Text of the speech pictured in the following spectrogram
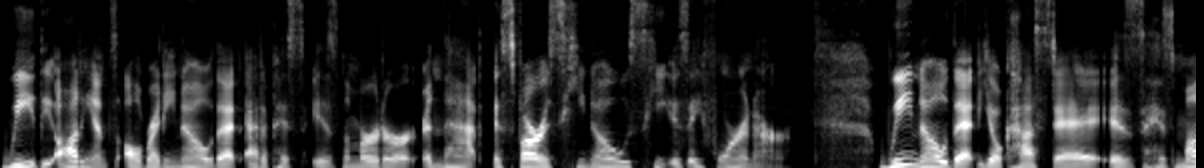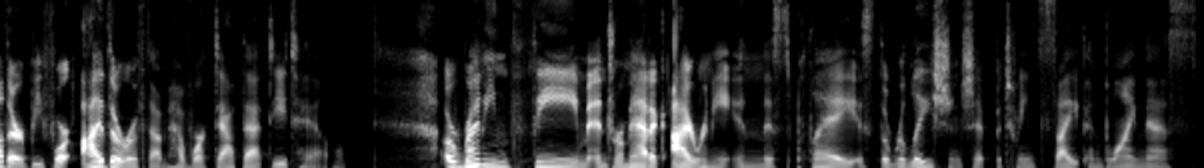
We, the audience, already know that Oedipus is the murderer and that, as far as he knows, he is a foreigner. We know that Iocaste is his mother before either of them have worked out that detail. A running theme and dramatic irony in this play is the relationship between sight and blindness.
